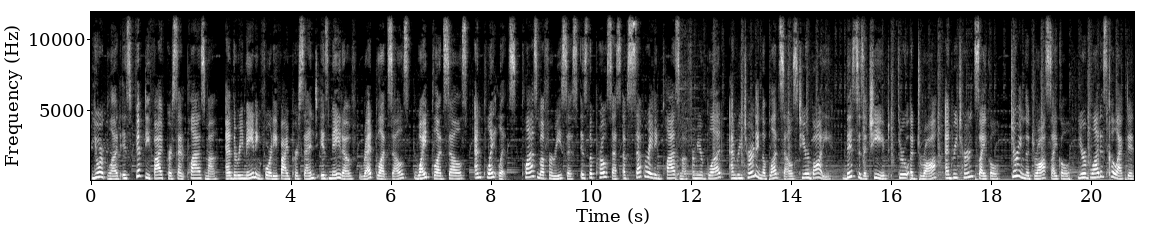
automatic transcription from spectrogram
Your blood is 55% plasma, and the remaining 45% is made of red blood cells, white blood cells, and platelets. Plasmapheresis is the process of separating plasma from your blood and returning the blood cells to your body. This is achieved through a draw and return cycle. During the draw cycle, your blood is collected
